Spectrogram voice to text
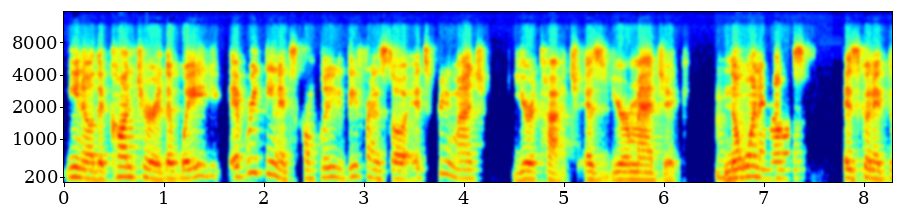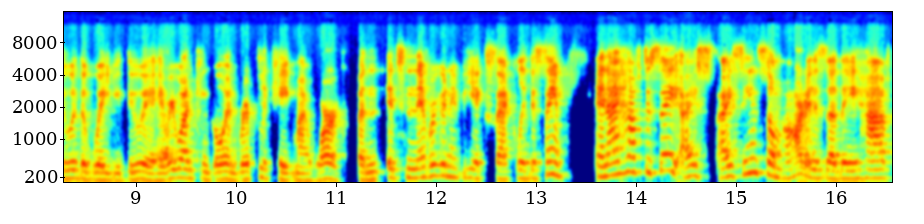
you know the contour the way you, everything it's completely different. So it's pretty much your touch as your magic. Mm-hmm. no one else is going to do it the way you do it. Everyone can go and replicate my work but it's never going to be exactly the same. And i have to say i i seen some artists that they have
